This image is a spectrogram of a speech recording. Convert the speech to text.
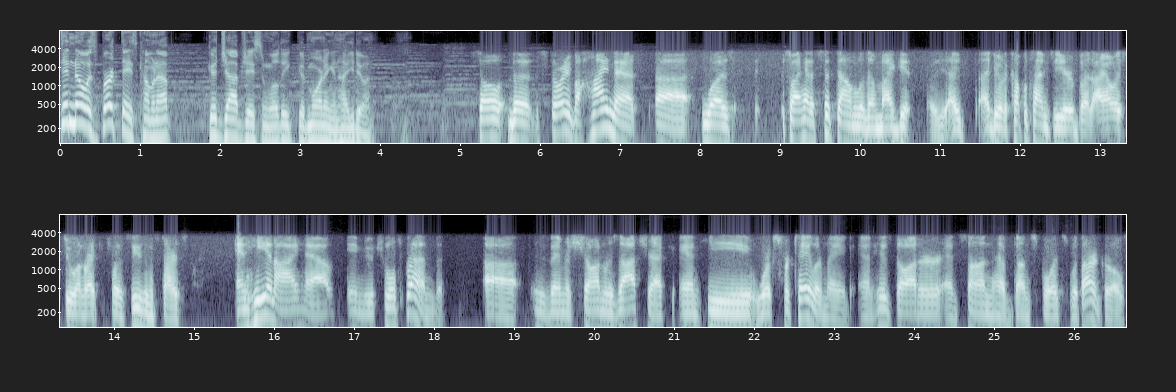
Didn't know his birthday's coming up. Good job, Jason Wilde. Good morning, and how you doing? So the story behind that uh, was, so I had a sit down with him. I get, I, I do it a couple times a year, but I always do one right before the season starts. And he and I have a mutual friend. Uh, his name is Sean Rozacek, and he works for TaylorMade. And his daughter and son have done sports with our girls.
